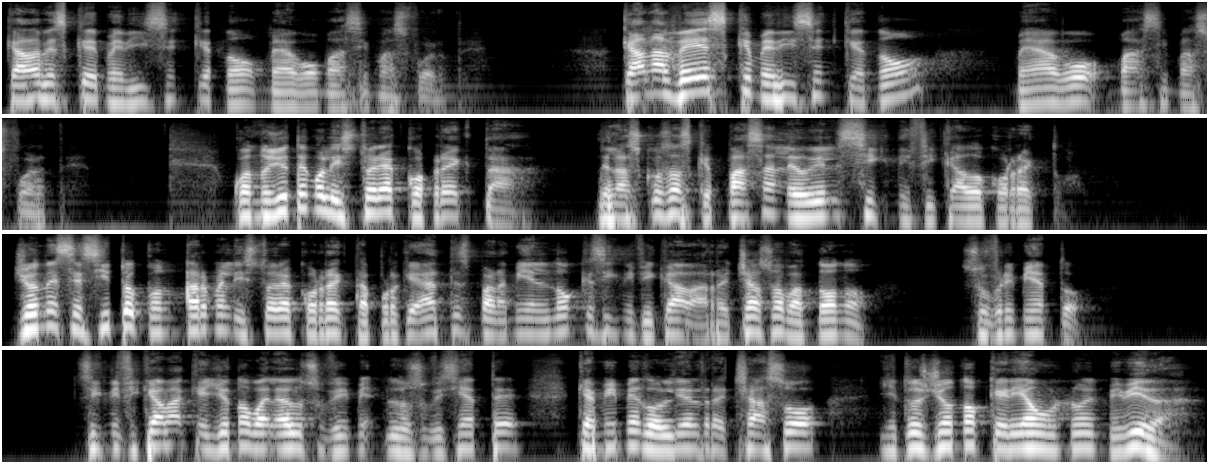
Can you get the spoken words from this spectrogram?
Cada vez que me dicen que no, me hago más y más fuerte. Cada vez que me dicen que no, me hago más y más fuerte. Cuando yo tengo la historia correcta de las cosas que pasan, le doy el significado correcto. Yo necesito contarme la historia correcta, porque antes para mí el no que significaba rechazo, abandono, sufrimiento. Significaba que yo no valía lo, suficiente, que a mí me dolía el rechazo y entonces yo no quería un no en mi vida.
